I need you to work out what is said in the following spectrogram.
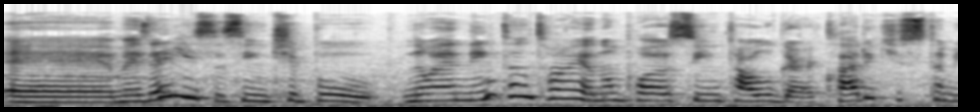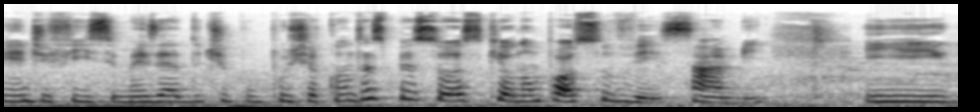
É, mas é isso, assim, tipo, não é nem tanto, ah, eu não posso ir em tal lugar. Claro que isso também é difícil, mas é do tipo, puxa, quantas pessoas que eu não posso ver, sabe? E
